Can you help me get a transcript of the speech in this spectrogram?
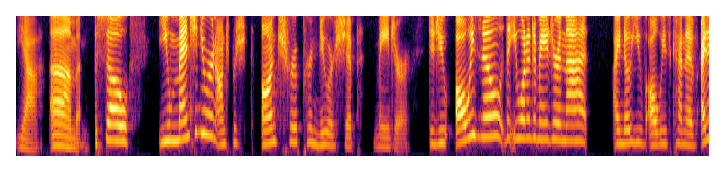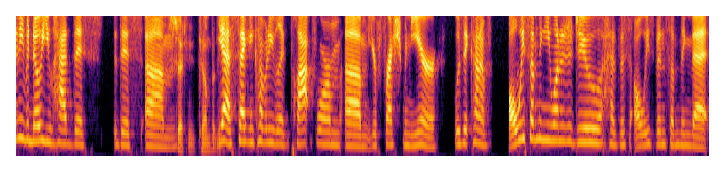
yeah um Mhm. so you mentioned you were an entrepre- entrepreneurship major. Did you always know that you wanted to major in that? I know you've always kind of i didn't even know you had this this um second company. yeah second company like platform um your freshman year. Was it kind of always something you wanted to do? Has this always been something that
